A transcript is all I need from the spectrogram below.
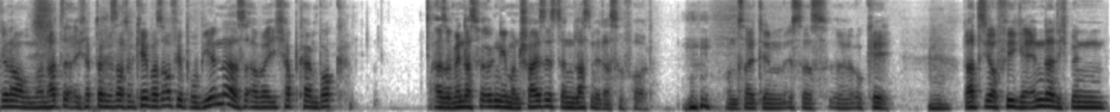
genau, man hatte, ich habe dann gesagt, okay, pass auf, wir probieren das, aber ich habe keinen Bock. Also wenn das für irgendjemand scheiße ist, dann lassen wir das sofort. Und seitdem ist das äh, okay. Da hat sich auch viel geändert. Ich bin,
